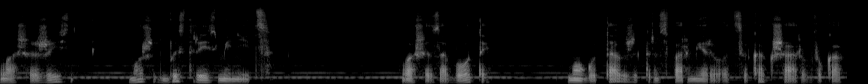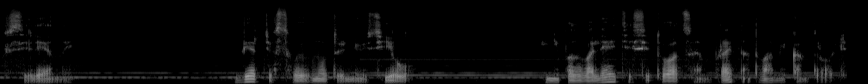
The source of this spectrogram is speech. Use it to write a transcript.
Ваша жизнь может быстро измениться – ваши заботы могут также трансформироваться, как шар в руках Вселенной. Верьте в свою внутреннюю силу и не позволяйте ситуациям брать над вами контроль.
